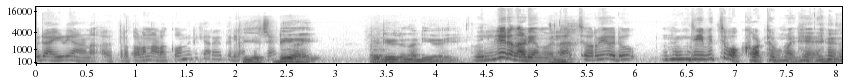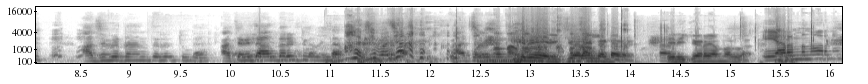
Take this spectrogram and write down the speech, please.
ഒരു ഐഡിയ ആണ്. അത് എത്രത്തോളം നടക്കുമെന്ന് എനിക്ക് അറിയത്തില്ല വലിയൊരു നടിയൊന്നുമില്ല ചെറിയൊരു ജീവിച്ചു പൊക്കോട്ടെ മോനെ. അജഗജാന്തരം ടു അജഗജാന്തരം ടു ഇല്ല. അജമജ ഇത് എനിക്കും അറിയില്ല കേട്ടോ എനിക്കും അറിയാൻ പാടില്ല. എ ആർ എം എന്ന് പറഞ്ഞാൽ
